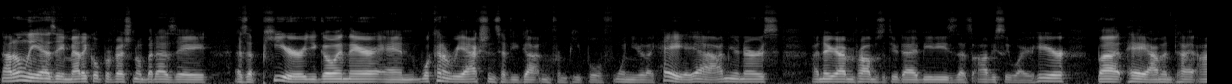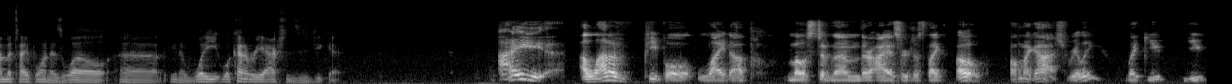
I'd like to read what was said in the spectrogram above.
not only as a medical professional, but as a as a peer, you go in there, and what kind of reactions have you gotten from people when you're like, "Hey, yeah, I'm your nurse. I know you're having problems with your diabetes. That's obviously why you're here. But hey, I'm a ty- I'm a type one as well. Uh, you know, what do you, what kind of reactions did you get? I a lot of people light up. Most of them, their eyes are just like, "Oh, oh my gosh, really? Like you you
